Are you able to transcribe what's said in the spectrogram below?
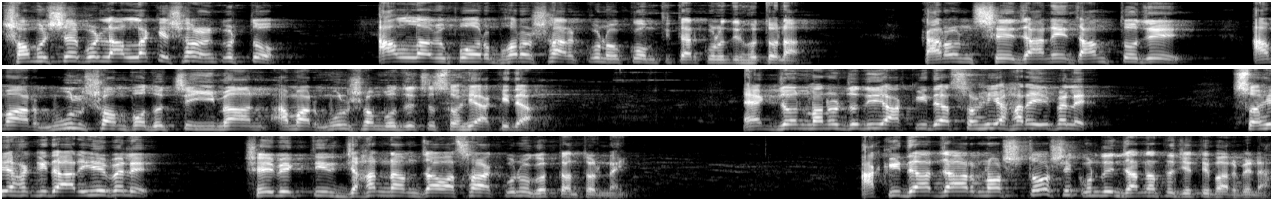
সমস্যায় পড়লে আল্লাহকে স্মরণ করত। আল্লাহর উপর ভরসার কোনো কমতি তার কোনোদিন হতো না। কারণ সে জানে, জানতো যে আমার মূল সম্পদ হচ্ছে ইমান, আমার মূল সম্পদ হচ্ছে সহি আকিদা। একজন মানুষ যদি আকিদা সহি হারিয়ে ফেলে, সহি আকিদা হারিয়ে ফেলে, সেই ব্যক্তির জাহান্নাম যাওয়া ছাড়া কোনো গত্যান্তর নাই। আকিদা যার নষ্ট, সে কোনোদিন জান্নাতে যেতে পারবে না।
